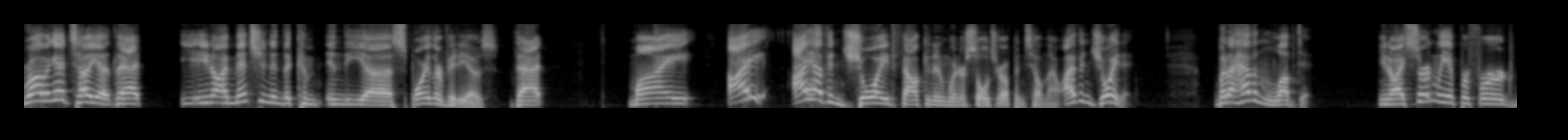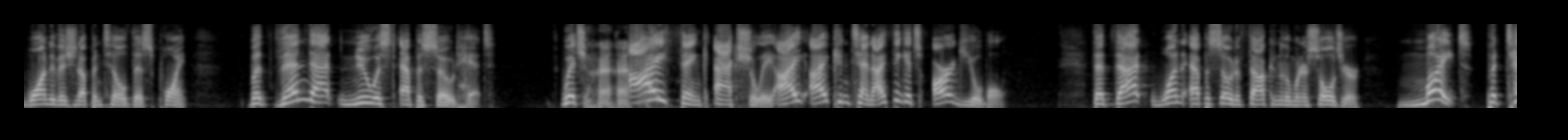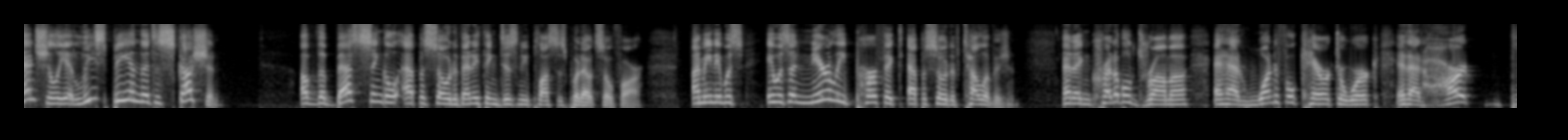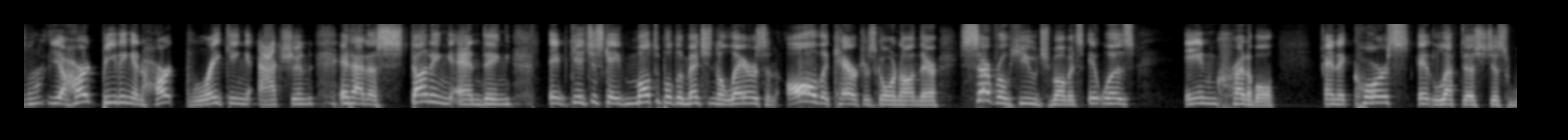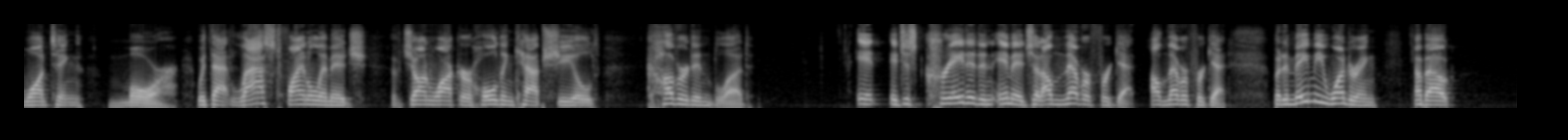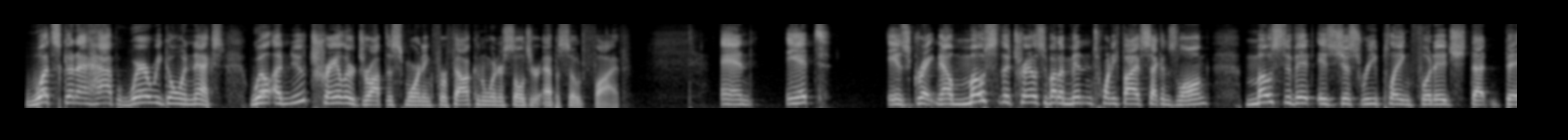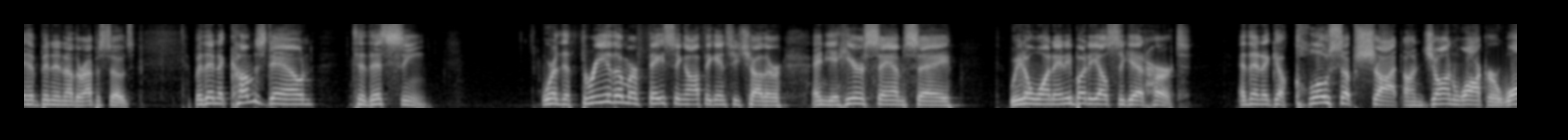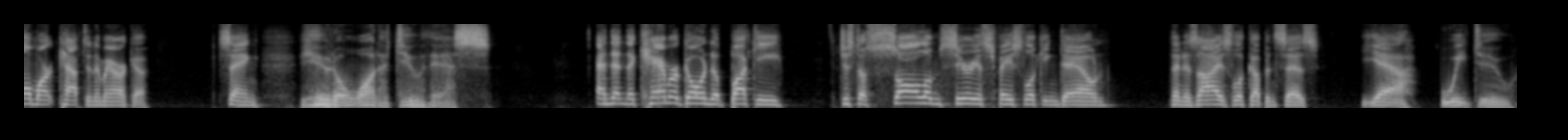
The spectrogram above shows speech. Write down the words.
Rob, I'm going to tell you that you know I mentioned in the in the uh, spoiler videos that my I I have enjoyed Falcon and Winter Soldier up until now. I've enjoyed it, but I haven't loved it. You know, I certainly have preferred WandaVision up until this point. But then that newest episode hit, which I think actually, I, I contend, I think it's arguable that that one episode of Falcon and the Winter Soldier might potentially at least be in the discussion of the best single episode of anything Disney Plus has put out so far. I mean, it was it was a nearly perfect episode of television. It had incredible drama. It had wonderful character work. It had heart heart beating and heartbreaking action. It had a stunning ending. It, it just gave multiple dimensional layers and all the characters going on there. Several huge moments. It was incredible. And of course, it left us just wanting more with that last final image of John Walker holding Cap's shield covered in blood. It it just created an image that I'll never forget. I'll never forget. But it made me wondering about what's going to happen. Where are we going next? Well, a new trailer dropped this morning for Falcon Winter Soldier episode 5. And it is great. Now, most of the trailer is about a minute and 25 seconds long. Most of it is just replaying footage that have been in other episodes. But then it comes down to this scene where the three of them are facing off against each other, and you hear Sam say, We don't want anybody else to get hurt. And then a close up shot on John Walker, Walmart Captain America, saying, You don't want to do this. And then the camera going to Bucky, just a solemn, serious face looking down. Then his eyes look up and says, Yeah, we do.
